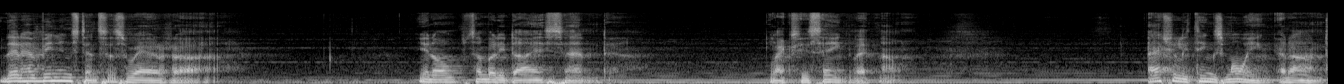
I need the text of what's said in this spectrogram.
There have been instances where, uh, you know, somebody dies and like she's saying right now, actually things moving around,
